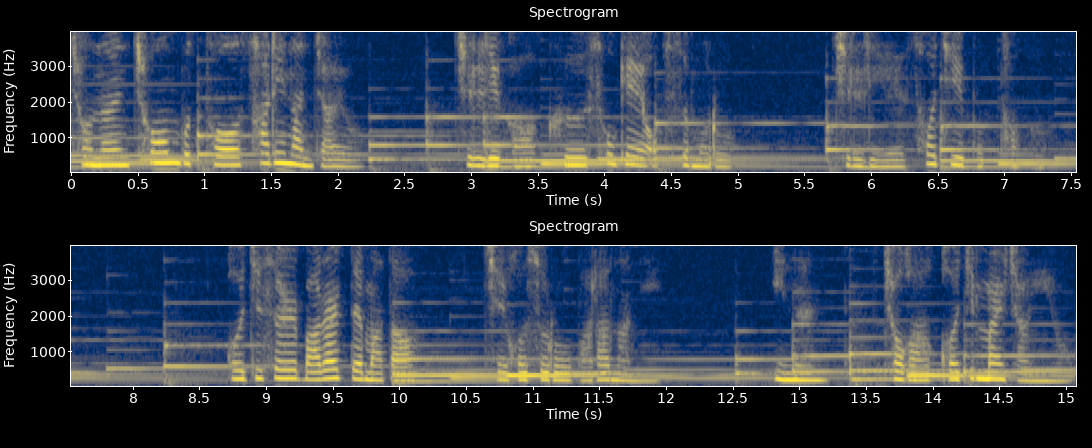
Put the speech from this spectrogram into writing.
저는 처음부터 살인한 자요. 진리가 그 속에 없으므로 진리에 서지 못하고 거짓을 말할 때마다 제 것으로 말하나니 이는 저가 거짓말장이요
